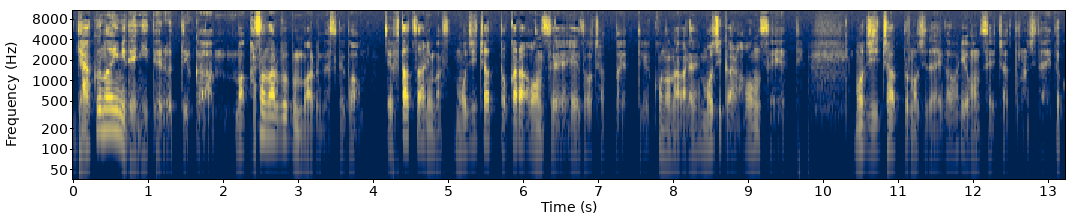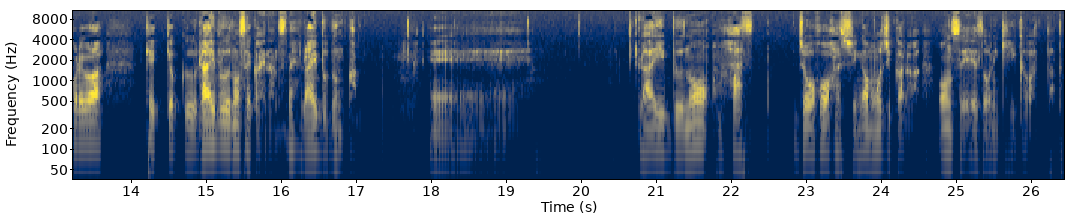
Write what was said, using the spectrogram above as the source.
逆の意味で似てるっていうか、まあ、重なる部分もあるんですけど。で2つあります。文字チャットから音声映像チャットへっていうこの流れね。文字から音声へっていう。文字チャットの時代が終わり音声チャットの時代。でこれは結局ライブの世界なんですね。ライブ文化。えーライブの情報発信が文字から音声映像に切り替わったと。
